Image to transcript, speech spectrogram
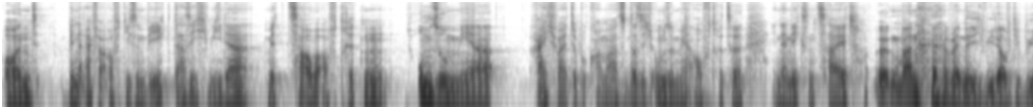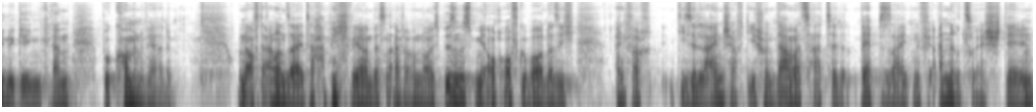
Und bin einfach auf diesem Weg, dass ich wieder mit Zauberauftritten umso mehr Reichweite bekomme, also dass ich umso mehr Auftritte in der nächsten Zeit irgendwann, wenn ich wieder auf die Bühne gehen kann, bekommen werde. Und auf der anderen Seite habe ich währenddessen einfach ein neues Business mir auch aufgebaut, dass ich einfach diese Leidenschaft, die ich schon damals hatte, Webseiten für andere zu erstellen,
